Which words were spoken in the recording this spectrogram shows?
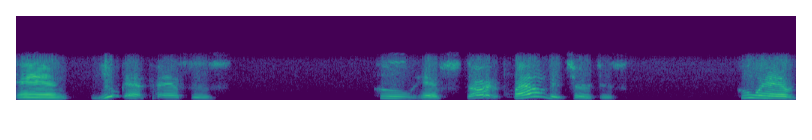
and you've got pastors who have started founded churches who have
